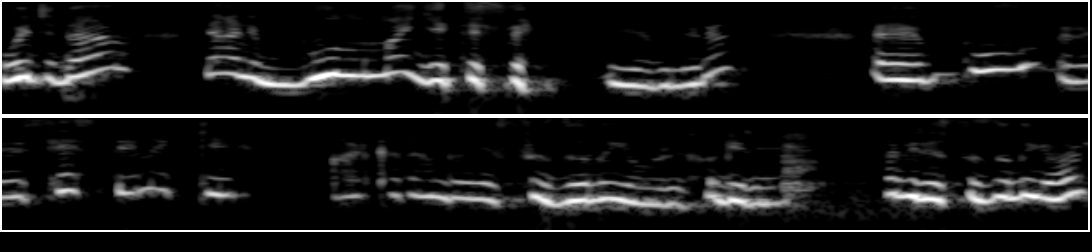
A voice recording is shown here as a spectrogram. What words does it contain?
Vicdan yani bulma yetisi diyebiliriz. E, bu e, ses demek ki arkadan böyle sızılıyor habire, habire sızılıyor.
